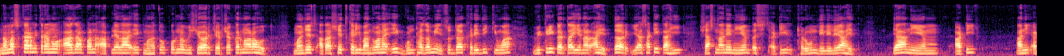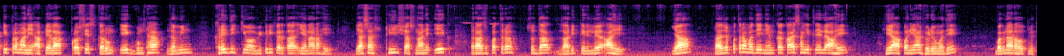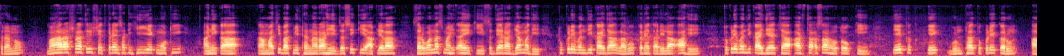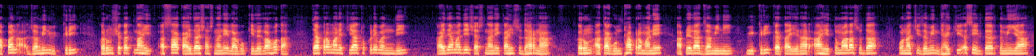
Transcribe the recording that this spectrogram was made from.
नमस्कार मित्रांनो आज आपण आपल्याला एक महत्त्वपूर्ण विषयावर चर्चा करणार आहोत. म्हणजेच आता शेतकरी बांधवांना एक गुंठा जमीन सुद्धा खरेदी किंवा विक्री करता येणार आहे. तर यासाठी काही शासनाने नियम तसेच अटी ठरवून दिलेले आहेत. त्या नियम अटी आणि अटीप्रमाणे आपल्याला प्रोसेस करून एक गुंठा जमीन खरेदी किंवा विक्री करता येणार आहे. यासाठी शासनाने एक राजपत्र सुद्धा जारी केलेले आहे. या राजपत्रामध्ये नेमकं काय सांगितलेलं आहे हे आपण या व्हिडिओमध्ये बघणार आहोत मित्रांनो. महाराष्ट्रातील शेतकऱ्यांसाठी ही एक मोठी आणि का कामाची बातमी ठरणार आहे. जसे की आपल्याला सर्वांनाच माहीत आहे की सध्या राज्यामध्ये तुकडेबंदी कायदा लागू करण्यात आलेला आहे. तुकडेबंदी कायद्याचा अर्थ असा होतो की एक एक गुंठा तुकडे करून आपण जमीन विक्री करू शकत नाही असा कायदा शासनाने लागू केलेला होता. त्याप्रमाणेच या तुकडेबंदी कायद्यामध्ये शासनाने काही सुधारणा करून आता गुंठाप्रमाणे आपल्याला जमिनी विक्री करता येणार आहे. तुम्हाला सुद्धा कोणाची जमीन घ्यायची असेल तर तुम्ही या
